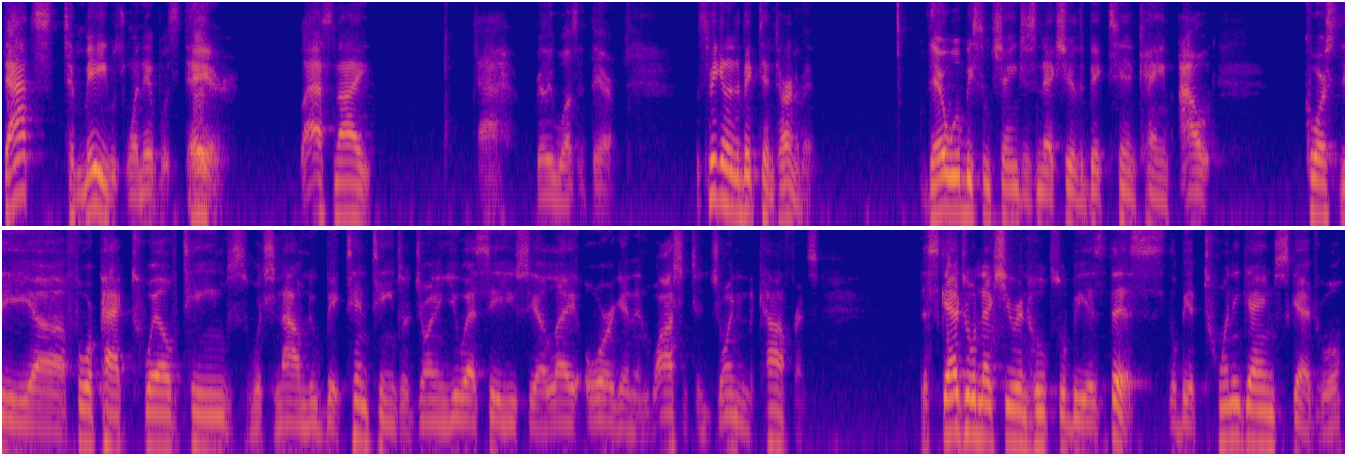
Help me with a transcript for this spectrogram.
that's to me was when it was there. Last night, ah, really wasn't there. Speaking of the Big Ten tournament, there will be some changes next year. The Big Ten came out of course, the uh, four Pac 12 teams, which now new Big Ten teams, are joining USC, UCLA, Oregon, and Washington joining the conference. The schedule next year in hoops will be as this there'll be a 20 game schedule.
